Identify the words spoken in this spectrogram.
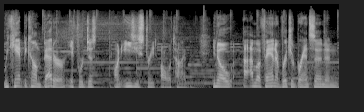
We can't become better if we're just on easy street all the time. You know, I'm a fan of Richard Branson and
